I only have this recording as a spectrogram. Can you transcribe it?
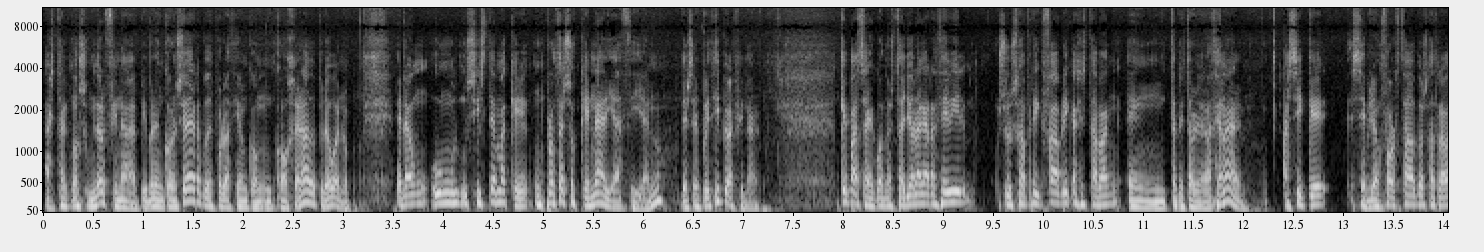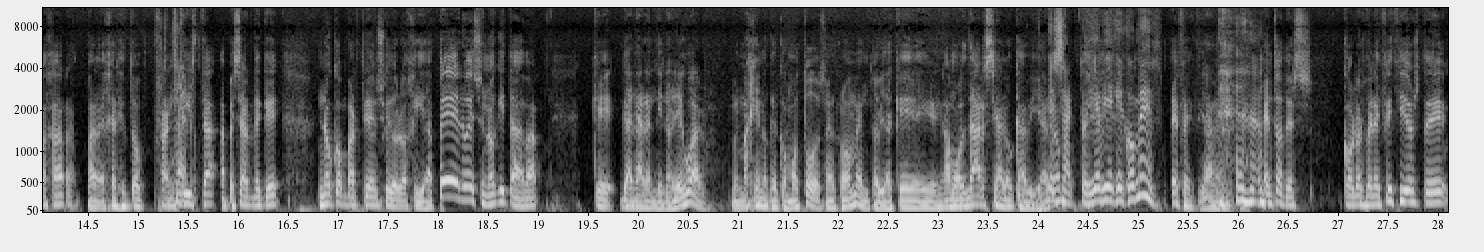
hasta el consumidor final. Primero en conserva, después lo hacían con congelado, pero bueno, era un, un sistema que, un proceso que nadie hacía, ¿no? Desde el principio al final. ¿Qué pasa? Que cuando estalló la guerra civil, sus fábricas estaban en territorio nacional. Así que se vieron forzados a trabajar para el ejército franquista, a pesar de que no compartían su ideología. Pero eso no quitaba que ganaran dinero igual. Me imagino que como todos en aquel momento, había que amoldarse a lo que había. ¿no? Exacto, y había que comer. Efectivamente. Entonces, con los beneficios de,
